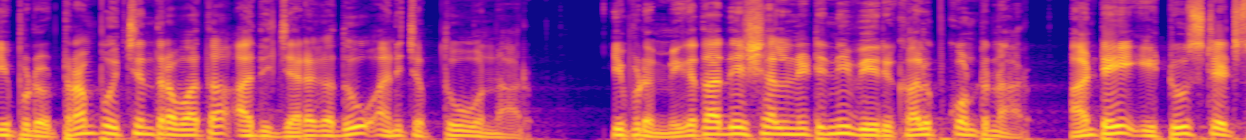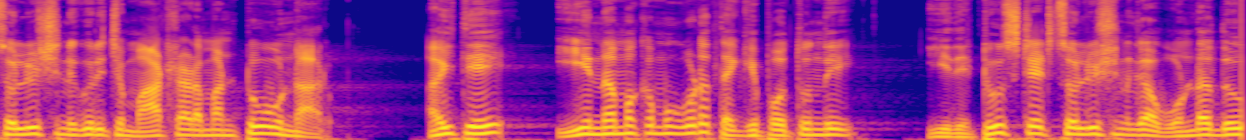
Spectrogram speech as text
ఇప్పుడు ట్రంప్ వచ్చిన తర్వాత అది జరగదు అని చెప్తూ ఉన్నారు. ఇప్పుడు మిగతా దేశాలన్నిటినీ వీరు కలుపుకుంటున్నారు. అంటే ఈ టూ స్టేట్ సొల్యూషన్ గురించి మాట్లాడమంటూ ఉన్నారు. అయితే ఈ నమ్మకము కూడా తగ్గిపోతుంది. ఇది టూ స్టేట్ సొల్యూషన్గా ఉండదు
